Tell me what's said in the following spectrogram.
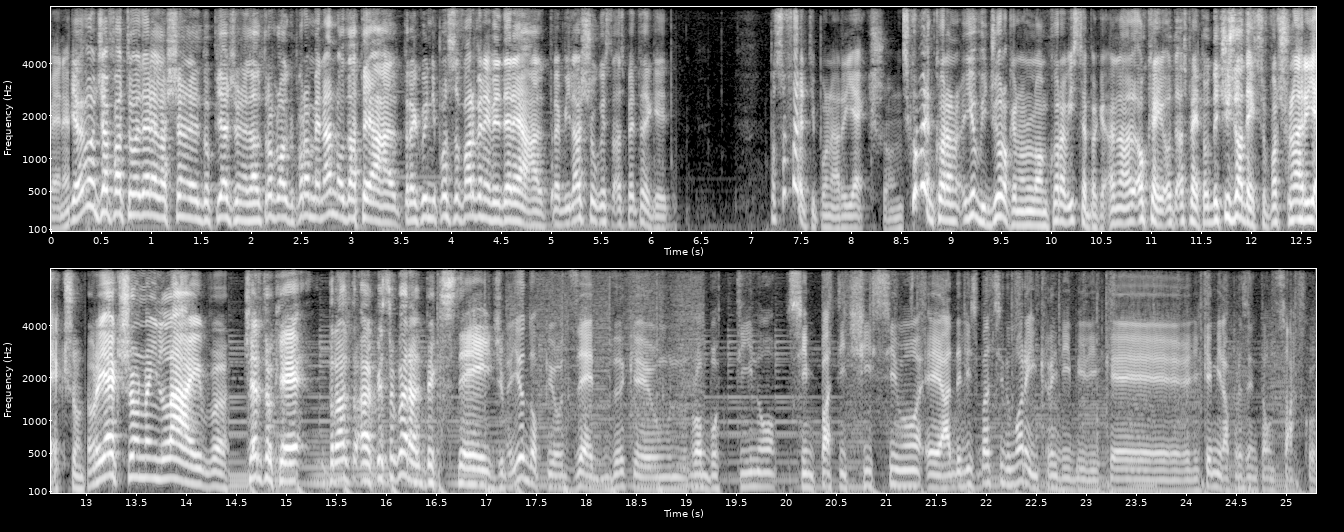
Bene Vi avevo già fatto vedere la scena del doppiaggio nell'altro vlog Però me ne hanno date altre Quindi posso farvene vedere altre Vi lascio questa Aspettate che Posso fare tipo una reaction? Siccome ancora Io vi giuro che non l'ho ancora vista perché ah, no, Ok, ho- aspetta, ho deciso adesso Faccio una reaction Reaction in live Certo che Tra l'altro, ah, questo qua era il backstage. Io doppio Zed, che è un robottino simpaticissimo e ha degli sbalzi d'umore incredibili, che, il che mi rappresenta un sacco.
